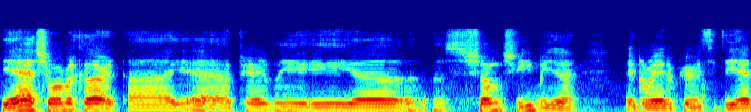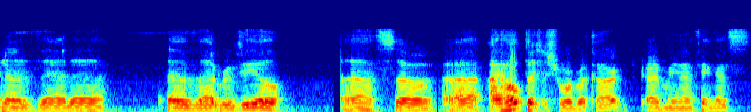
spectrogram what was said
Yeah, Shawarma Cart. Uh, yeah, apparently uh, Shang-Chi made a, a grand appearance at the end of that uh, of that reveal. Uh, so uh, I hope there's a Shawarma Cart. I mean, I think that's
